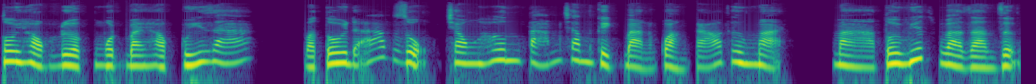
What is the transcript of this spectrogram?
tôi học được một bài học quý giá và tôi đã áp dụng trong hơn 800 kịch bản quảng cáo thương mại mà tôi viết và dàn dựng,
